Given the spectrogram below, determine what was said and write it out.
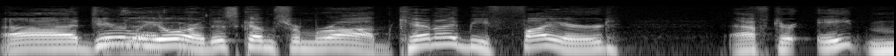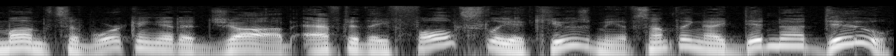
Uh, dear Exactly. Lior, this comes from Rob. Can I be fired after eight months of working at a job after they falsely accused me of something I did not do?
